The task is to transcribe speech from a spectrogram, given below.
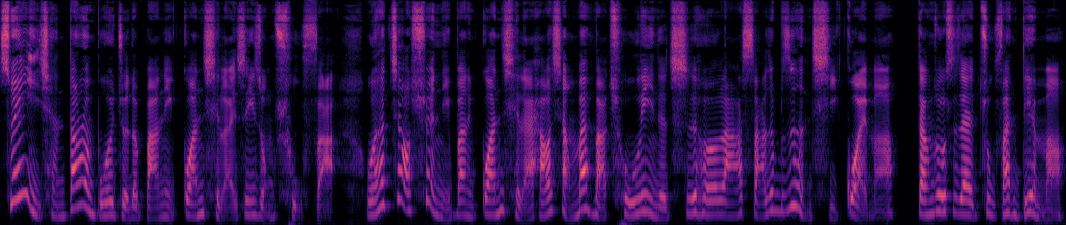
所以以前当然不会觉得把你关起来是一种处罚。我要教训你，把你关起来，还要想办法处理你的吃喝拉撒，这不是很奇怪吗？当做是在住饭店吗？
